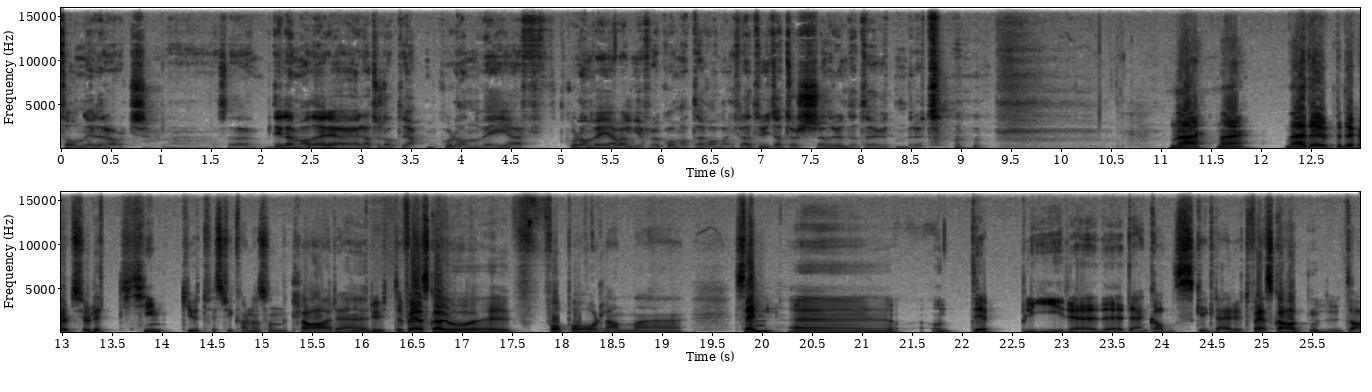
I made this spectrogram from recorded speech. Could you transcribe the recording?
Tony eller Havertz. Eh, så dilemmaet der er rett og slett ja, hvordan, vei jeg, hvordan vei jeg velger for å komme til Haaland. For jeg tror ikke jeg tør en runde til uten brudd. nei, nei. Nei, det, det hørtes jo litt kinkig ut hvis vi ikke har noen sånn klare rute. For jeg skal jo få på Haaland selv. Og det blir det, det, er en ganske grei rute. For jeg skal ha, da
